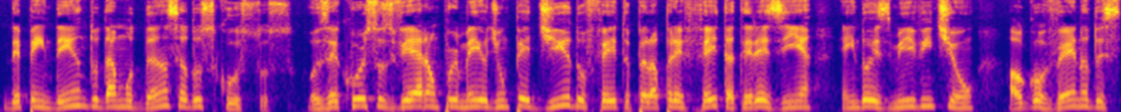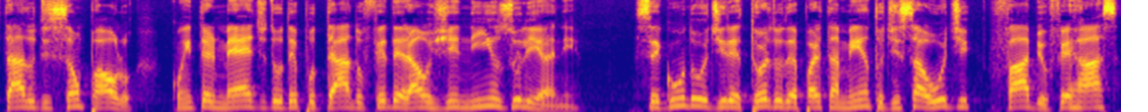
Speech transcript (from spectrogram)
dependendo da mudança dos custos. Os recursos vieram por meio de um pedido feito pela prefeita Terezinha em 2021 ao governo do estado de São Paulo, com intermédio do deputado federal Geninho Zuliani. Segundo o diretor do Departamento de Saúde, Fábio Ferraz,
